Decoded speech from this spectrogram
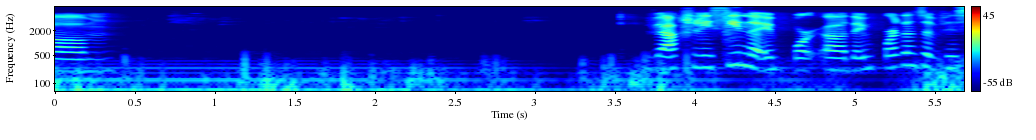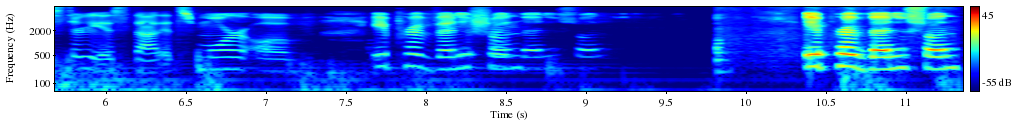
Um we've actually seen the import uh, the importance of history is that it's more of a prevention. A prevention.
